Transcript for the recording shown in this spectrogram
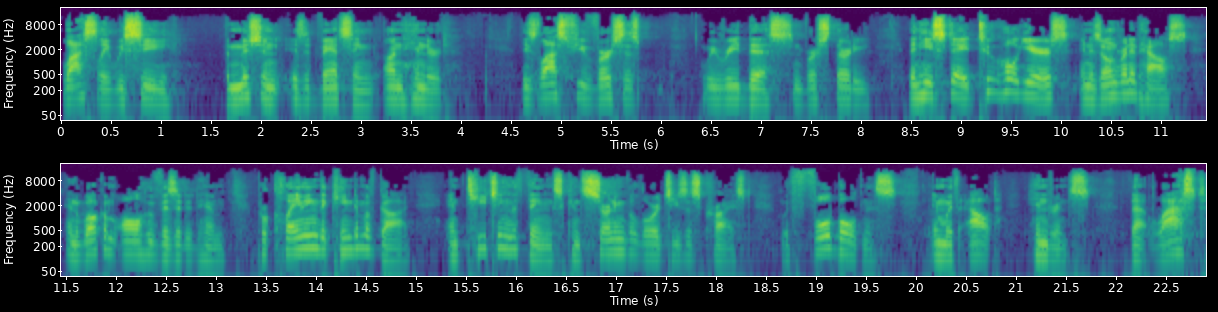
Lastly, we see the mission is advancing unhindered. These last few verses we read this in verse 30. Then he stayed two whole years in his own rented house and welcomed all who visited him, proclaiming the kingdom of God and teaching the things concerning the Lord Jesus Christ with full boldness and without hindrance. That last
